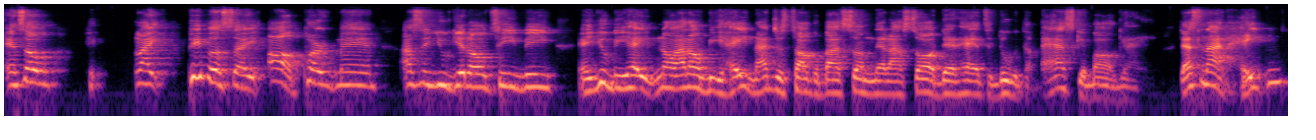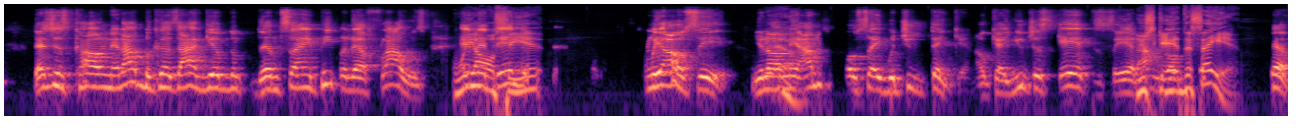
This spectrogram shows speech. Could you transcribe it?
And so, like, people say, oh, Perk, man, I see you get on TV and you be hating. No, I don't be hating. I just talk about something that I saw that had to do with the basketball game. That's not hating. That's just calling it out because I give them them same people their flowers. We and all see it. We all see it. You know yeah. what I mean? I'm supposed to say what you thinking. Okay, you just scared to say it. You scared to say it. Yeah.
